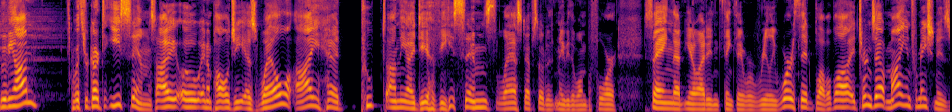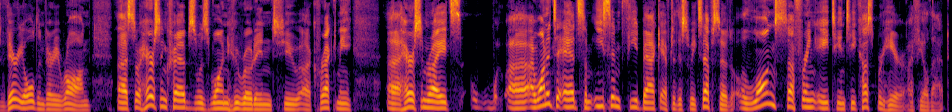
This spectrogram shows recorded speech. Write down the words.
Moving on with regard to eSIMs, I owe an apology as well. I had pooped on the idea of eSIMs last episode, maybe the one before, saying that, you know, I didn't think they were really worth it, blah, blah, blah. It turns out my information is very old and very wrong. Uh, so Harrison Krebs was one who wrote in to uh, correct me. Uh, Harrison writes, uh, "I wanted to add some eSIM feedback after this week's episode. A long-suffering AT&T customer here. I feel that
